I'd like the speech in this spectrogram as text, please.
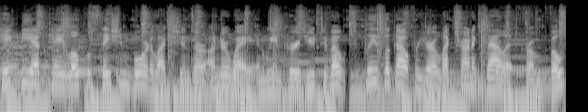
KPFK local station board elections are underway and we encourage you to vote. Please look out for your electronic ballot from vote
